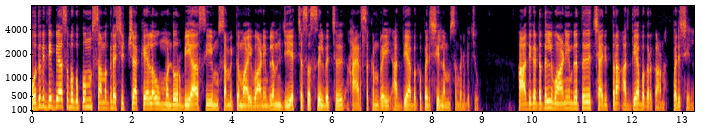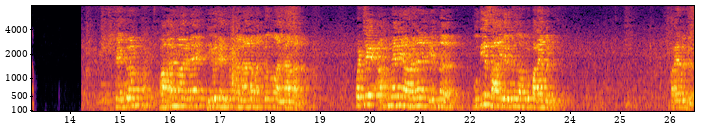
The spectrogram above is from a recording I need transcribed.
പൊതുവിദ്യാഭ്യാസ വകുപ്പും സമഗ്ര ശിക്ഷ കേരളവും മണ്ടൂർ ബി ആർ സിയും സംയുക്തമായി വാണിയമ്പലം ജി എച്ച് എസ് എസിൽ വെച്ച് ഹയർ സെക്കൻഡറി അധ്യാപക പരിശീലനം സംഘടിപ്പിച്ചു. ആദ്യഘട്ടത്തിൽ വാണിയമ്പലത്ത് ചരിത്ര അധ്യാപകർക്കാണ് പരിശീലനം. ചരിത്രം മഹാന്മാരുടെ ജീവചരിത്രമല്ലാതെ മറ്റൊന്നും അല്ലാതാണ്. പക്ഷേ അങ്ങനെയാണ് എന്ന് പുതിയ സാഹചര്യത്തിൽ നമുക്ക് പറയാൻ പറ്റും. പറയാൻ പറ്റുമോ?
